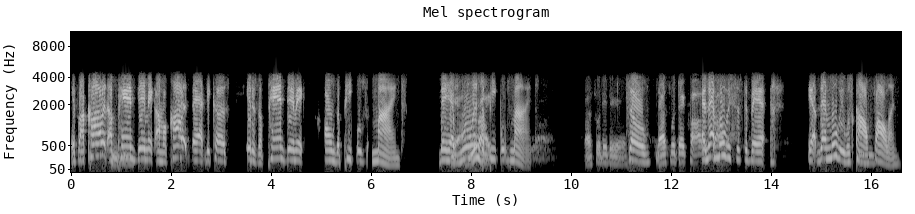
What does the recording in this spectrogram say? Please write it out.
If I call it a Mhm. pandemic, I'm gonna call it that because it is a pandemic on the people's minds. They have Yeah, ruined the people's minds. That's what it is. So, That's what they call. and that movie, Sister Beth, yeah, that movie was called Mhm. Fallen,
